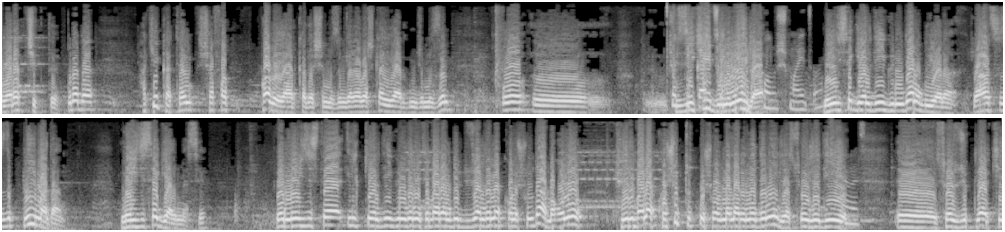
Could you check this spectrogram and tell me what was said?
olarak çıktı. Burada hakikaten Şafak Pavey arkadaşımızın, genel başkan yardımcımızın o e, Çok fiziki durumuyla meclise geldiği günden bu yana rahatsızlık duymadan meclise gelmesi ve mecliste ilk geldiği günden itibaren bir düzenleme konuşuldu ama onu türbana koşup tutmuş olmaları nedeniyle söylediği Evet. e, sözcükler ki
